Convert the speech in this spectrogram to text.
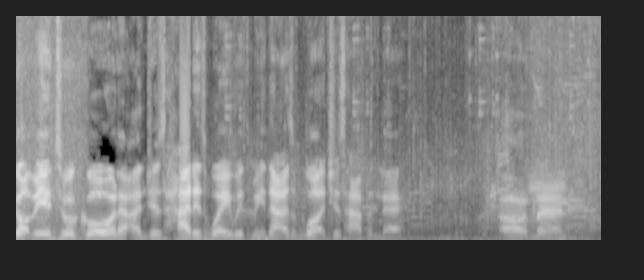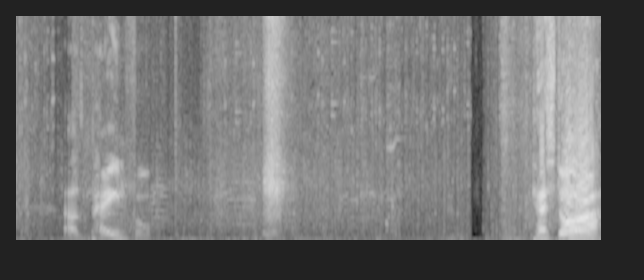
got me into a corner and just had his way with me. That is what just happened there. Oh, man. That was painful. Teostra!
